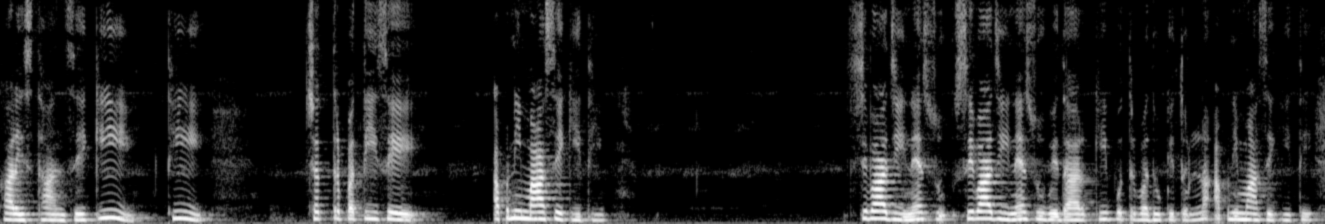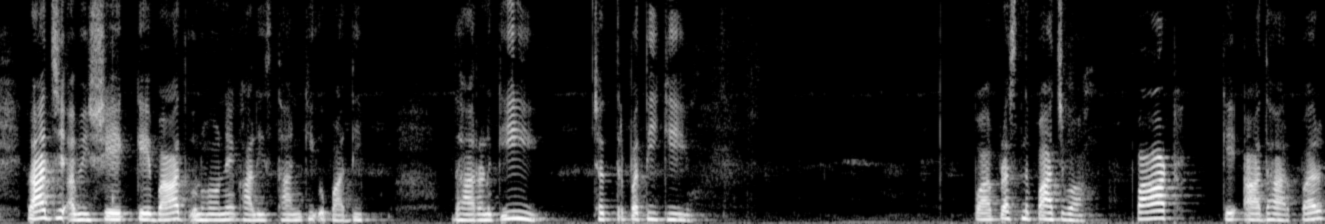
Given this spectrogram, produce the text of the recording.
खालिस्तान से की थी। छत्रपति से अपनी माँ से की थी। शिवाजी ने शिवाजी ने सूबेदार की पुत्र वधु की तुलना अपनी माँ से की थी। राज्य अभिषेक के बाद उन्होंने खालिस्तान की उपाधि धारण की, छत्रपति की। प्रश्न पांचवा, पाठ के आधार पर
